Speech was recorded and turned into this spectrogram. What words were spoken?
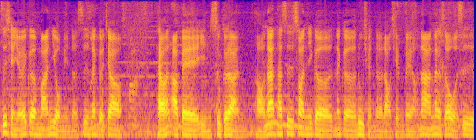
之前有一个蛮有名的，是那个叫台湾阿贝尹苏格兰，好，那他是算一个那个路权的老前辈哦。那那个时候我是。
